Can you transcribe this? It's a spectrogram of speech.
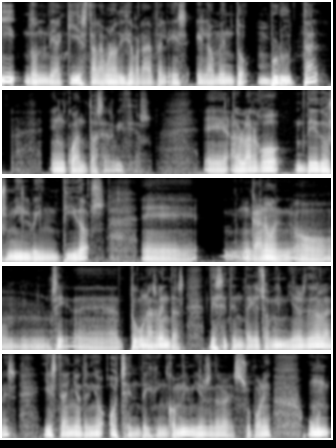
Y donde aquí está la buena noticia para Apple es el aumento brutal en cuanto a servicios. Eh, a lo largo de 2022 eh, ganó o sí, eh, tuvo unas ventas de 78 mil millones de dólares y este año ha tenido 85 mil millones de dólares. Supone un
